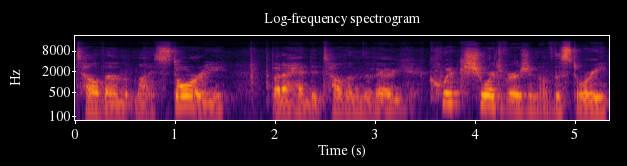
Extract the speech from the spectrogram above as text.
tell them my story. But I had to tell them the very quick, short version of the story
